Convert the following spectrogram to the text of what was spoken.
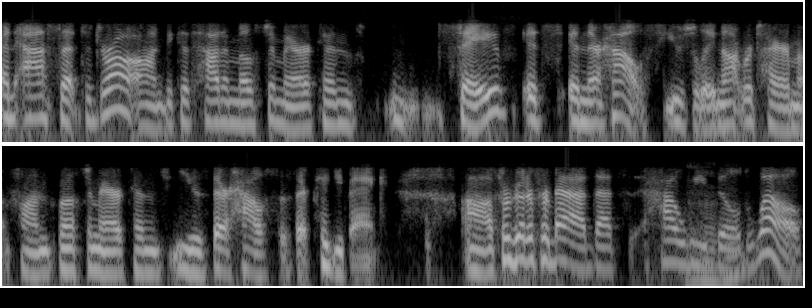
an asset to draw on because how do most Americans save? It's in their house, usually, not retirement funds. Most Americans use their house as their piggy bank. Uh, for good or for bad, that's how we mm-hmm. build wealth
